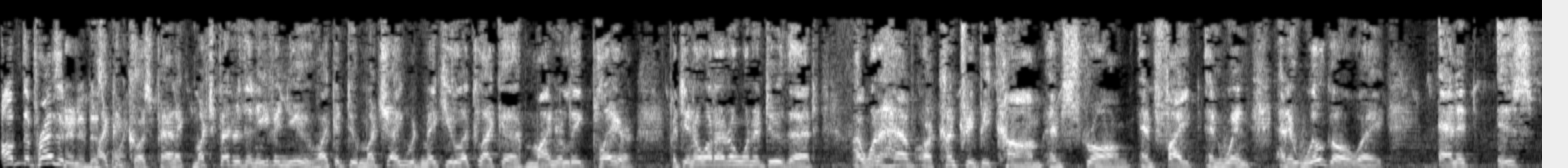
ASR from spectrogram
of the president at this I point. could cause panic much better than even you. I could do much. I would make you look like a minor league player. But you know what? I don't want to do that. I want to have our country be calm and strong and fight and win. And it will go away. And it is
